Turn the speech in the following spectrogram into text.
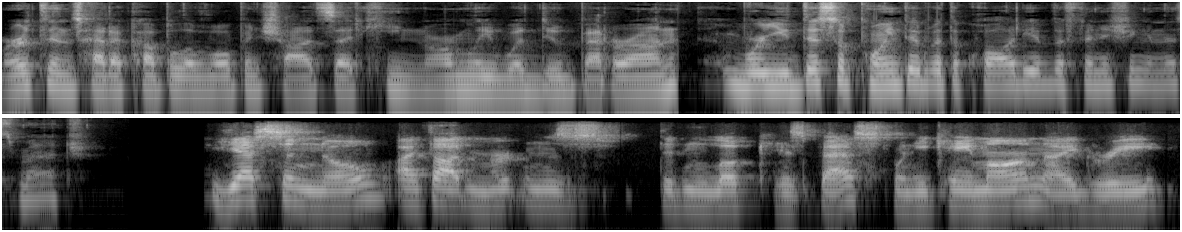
Mertens had a couple of open shots that he normally would do better on. Were you disappointed with the quality of the finishing in this match? Yes and no. I thought Mertens didn't look his best when he came on. I agree.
